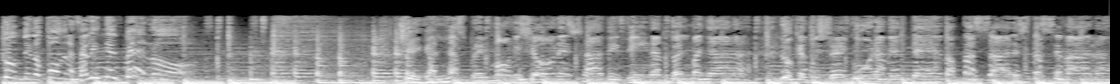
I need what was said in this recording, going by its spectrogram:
donde no podrá salir ni el las premoniciones adivinando el mañana, lo que muy seguramente va a pasar esta semana.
